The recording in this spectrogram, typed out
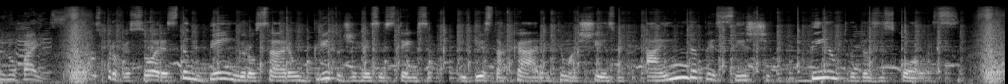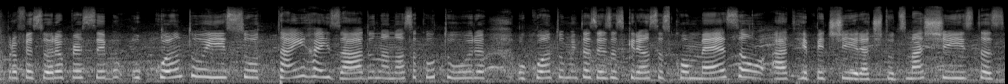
e no país. As professoras também engrossaram o grito de resistência e destacaram que o machismo ainda persiste dentro das escolas professora eu percebo o quanto isso está enraizado na nossa cultura, o quanto muitas vezes as crianças começam a repetir atitudes machistas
